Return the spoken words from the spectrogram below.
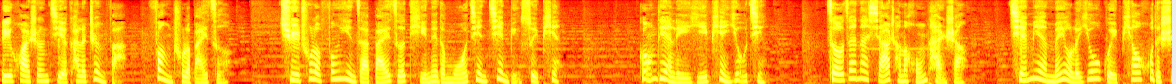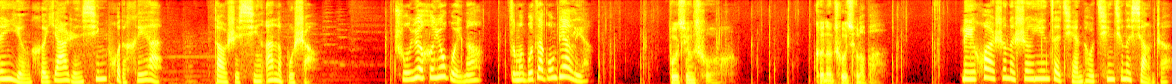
李化生解开了阵法，放出了白泽，取出了封印在白泽体内的魔剑剑柄碎片。宫殿里一片幽静，走在那狭长的红毯上，前面没有了幽鬼飘忽的身影和压人心魄的黑暗，倒是心安了不少。楚月和幽鬼呢？怎么不在宫殿里？不清楚，可能出去了吧。李化生的声音在前头轻轻的响着，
